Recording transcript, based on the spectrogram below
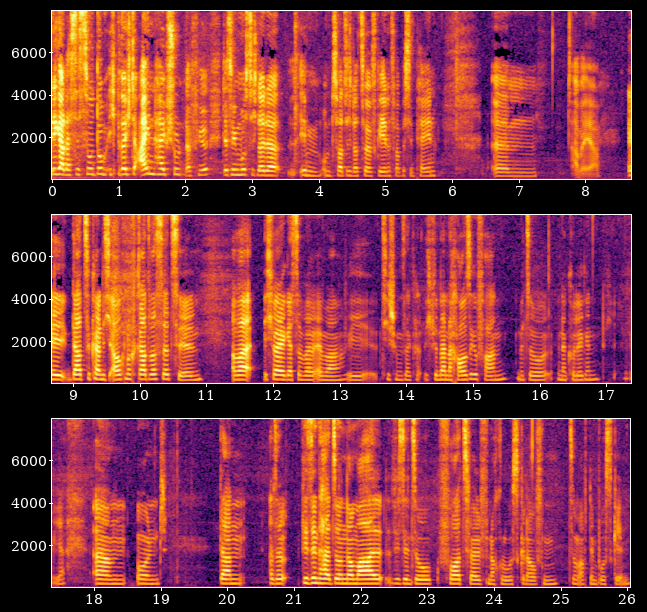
Digga, das ist so dumm. Ich bräuchte eineinhalb Stunden dafür. Deswegen musste ich leider eben um 20 nach 12 gehen. Das war ein bisschen Pain. Ähm, aber ja. ey, dazu kann ich auch noch gerade was erzählen. Aber ich war ja gestern bei Emma, wie T schon gesagt hat. Ich bin dann nach Hause gefahren mit so einer Kollegin. Ja. Ähm, und dann, also wir sind halt so normal, wir sind so vor zwölf noch losgelaufen, zum auf den Bus gehen.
